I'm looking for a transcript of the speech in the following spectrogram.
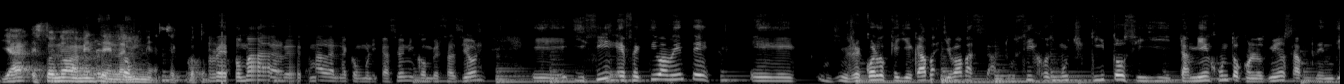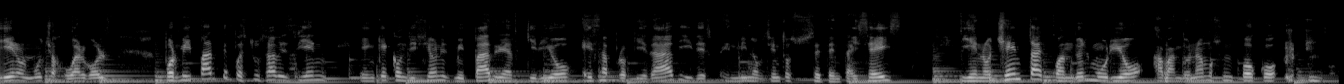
Ya estoy nuevamente en la línea. Retomada, retomada la comunicación y conversación. y sí, efectivamente, eh, recuerdo que llegaba, llevabas a tus hijos muy chiquitos y también junto con los míos aprendieron mucho a jugar golf. Por mi parte, pues tú sabes bien en qué condiciones mi padre adquirió esa propiedad y en 1976 y en 80, cuando él murió, abandonamos un poco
